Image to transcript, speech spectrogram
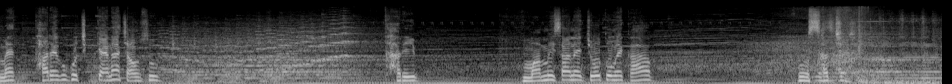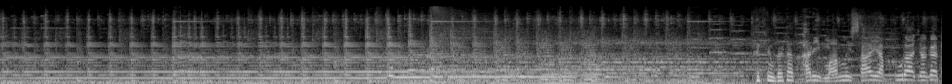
मैं थारे को कुछ कहना चाहूँ सू। थारी मामी सा ने जो तुम्हें कहा, वो सच है। लेकिन बेटा थारी मामी सा या पूरा जगत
